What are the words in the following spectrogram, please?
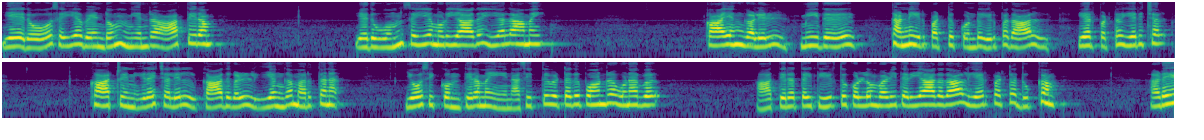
ஏதோ செய்ய வேண்டும் என்ற ஆத்திரம். எதுவும் செய்ய முடியாது இயலாமை. காயங்களில் மீது தண்ணீர் பட்டு கொண்டு இருப்பதால் ஏற்பட்ட எரிச்சல். காற்றின் இரைச்சலில் காதுகள் இயங்க மறுத்தன. யோசிக்கும் திறமை நசித்து விட்டது போன்ற உணர்வு. ஆத்திரத்தை தீர்த்து கொள்ளும் வழி தெரியாததால் ஏற்பட்ட துக்கம். அடே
